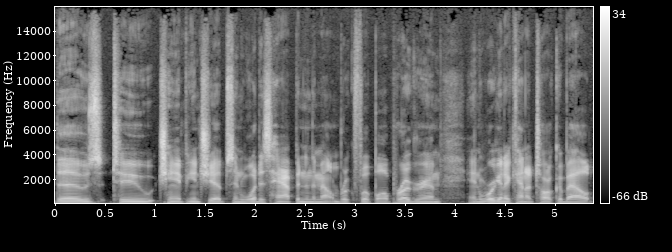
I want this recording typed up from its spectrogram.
those two championships, and what has happened in the Mountain Brook football program. And we're going to kind of talk about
